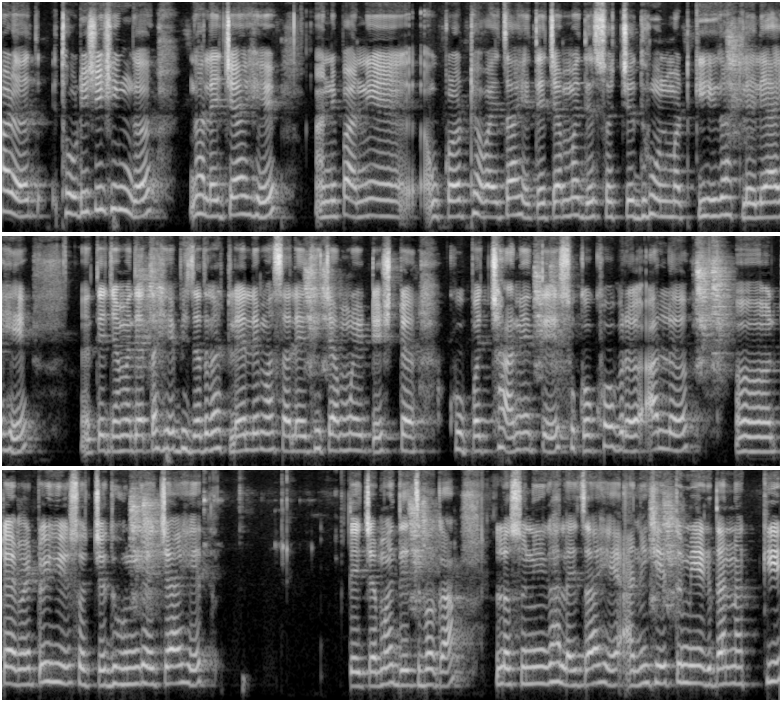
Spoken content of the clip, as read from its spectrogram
हळद, थोडीशी हिंग घालायची आहे आणि पाणी उकळत ठेवायचं आहे. त्याच्यामध्ये स्वच्छ धुवून मटकीही घातलेली आहे. त्याच्यामध्ये आता हे भिजत घातलेले मसाले आहेत ह्याच्यामुळे टेस्ट खूपच छान येते. सुकं खोबरं, आलं, टॅमॅटोही स्वच्छ धुवून घ्यायचे आहेत. त्याच्यामध्येच बघा लसूणही घालायचं आहे आणि हे तुम्ही एकदा नक्की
